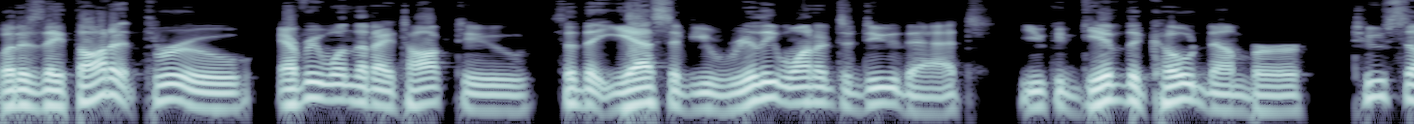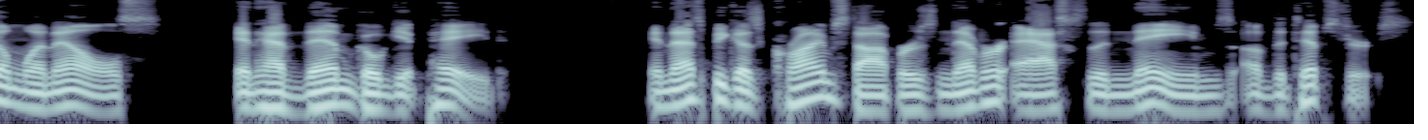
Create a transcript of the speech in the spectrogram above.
But as they thought it through, everyone that I talked to said that yes, if you really wanted to do that, you could give the code number to someone else and have them go get paid. And that's because Crime Stoppers never asks the names of the tipsters.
